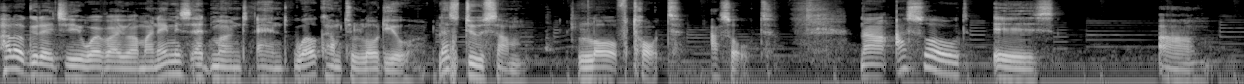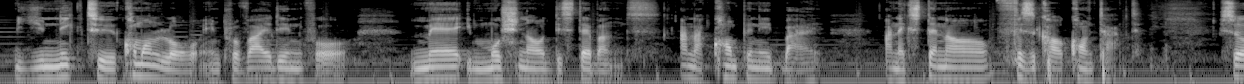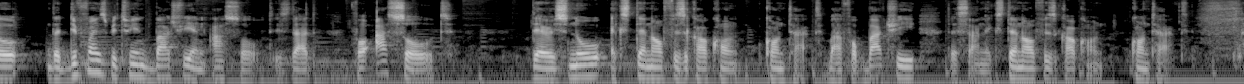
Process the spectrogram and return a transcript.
Hello, good day to you wherever you are. My name is Edmund and welcome to Laudio. Let's do some law of tort assault. Now, assault is um, unique to common law in providing for mere emotional disturbance unaccompanied by an external physical contact. So, the difference between battery and assault is that for assault, there is no external physical con- contact, but for battery, there's an external physical con- contact.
